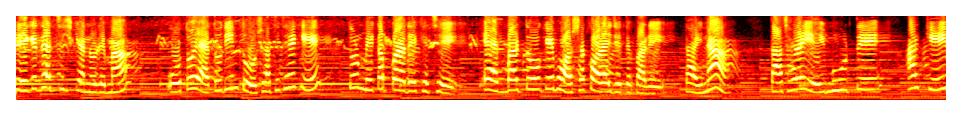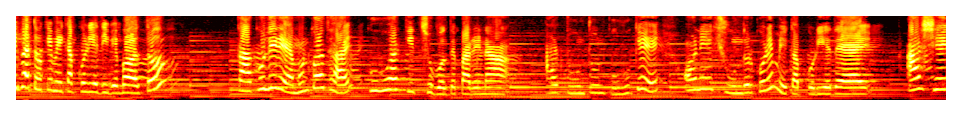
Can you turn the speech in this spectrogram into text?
রেগে যাচ্ছিস কেন রে মা? ও তো এতদিন তোর সাথে থেকে তোর মেকআপ করা দেখেছে। একবার তো ওকে ভরসা করাই যেতে পারে, তাই না? তাছাড়া এই মুহূর্তে আর কেই বা তোকে মেকআপ করিয়ে দিবে বল তো কাকুলির এমন কথায় কুহু আর কিচ্ছু বলতে পারে না। আর টুনটুন কুহুকে অনেক সুন্দর করে মেকআপ করিয়ে দেয়। আর সেই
